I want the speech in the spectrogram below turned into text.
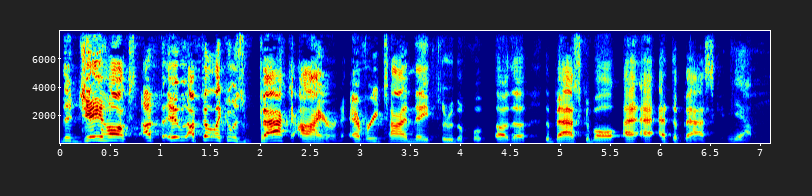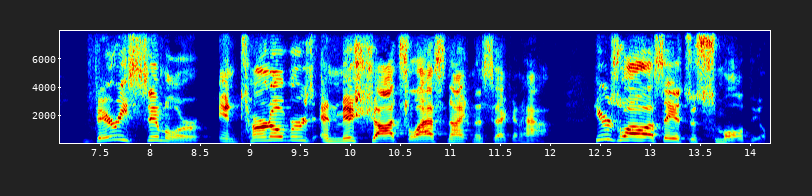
The Jayhawks, I, it- I felt like it was back iron every time they threw the foot, uh, the the basketball at, at the basket Yeah. Very similar in turnovers and missed shots last night in the second half. Here's why I'll say it's a small deal.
